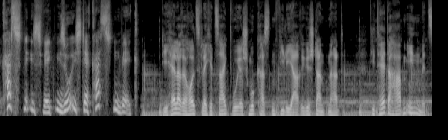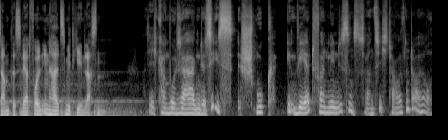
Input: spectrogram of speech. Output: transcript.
Kasten ist weg. Wieso ist der Kasten weg? Die hellere Holzfläche zeigt, wo ihr Schmuckkasten viele Jahre gestanden hat. Die Täter haben ihn mitsamt des wertvollen Inhalts mitgehen lassen. Also ich kann wohl sagen, das ist Schmuck im Wert von mindestens 20.000 Euro.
